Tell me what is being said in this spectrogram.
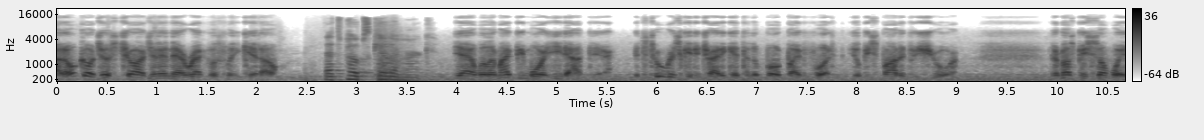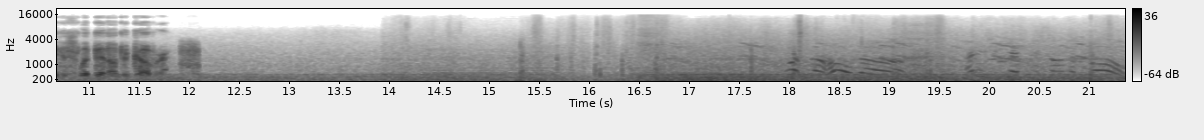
Now don't go just charging in there recklessly, kiddo. That's Pope's killer, Merc. Yeah, well, there might be more heat out there. It's too risky to try to get to the boat by foot. You'll be spotted for sure. There must be some way to slip in undercover. What's the holdup? I need to get this on the phone.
